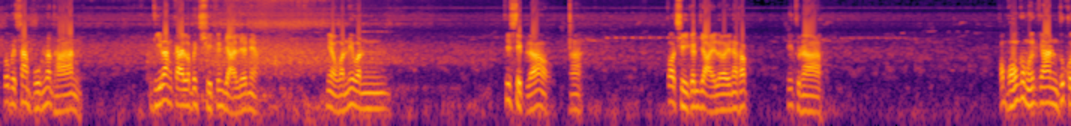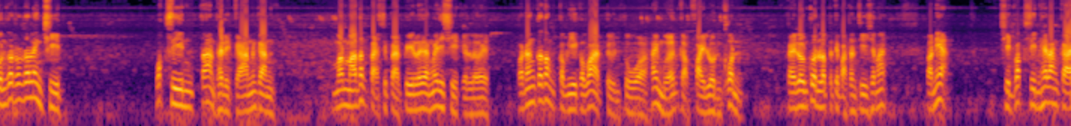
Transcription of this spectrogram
เพื่อไปสร้างภูมิต้านทานบางทีร่างกายเราไปฉีดกันใหญ่เลยเนี่ย เนี่ยวันนี้วันที่สิบแล้วนะก็ฉีดกันใหญ่เลยนะครับมิถุนาของผมก็เหมือนกันทุกคนก็ต้องเร่งฉีด วัคซีนต้านเผด็จการเหมือนกัน มันมาตั้ง 88 ปีแล้วยังไม่ได้ฉีดกันเลย เพราะนั้นก็ต้องกระวีกระวาดตื่นตัวให้เหมือนกับไฟลนก้น ไฟลนก้นเราปฏิบัติทันทีใช่ไหมตอนเนี้ยฉีดวัคซีนให้ร่างกาย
